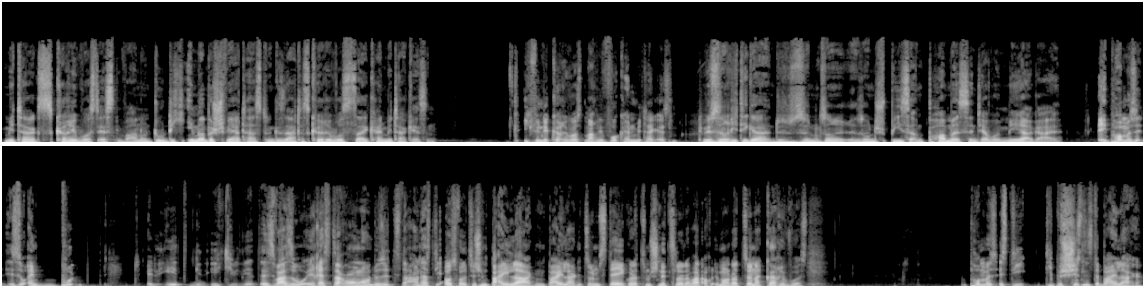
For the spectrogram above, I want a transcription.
mittags Currywurst essen waren und du dich immer beschwert hast und gesagt hast, Currywurst sei kein Mittagessen. Ich finde Currywurst nach wie vor kein Mittagessen. Du bist so ein richtiger, du bist so, so, ein Spießer und Pommes sind ja wohl mega geil. Ey, Pommes ist so ein. Bu es war so, Restaurant, du sitzt da und hast die Auswahl zwischen Beilagen. Beilagen zu einem Steak oder zum Schnitzel oder was auch immer, oder zu einer Currywurst. Pommes ist die, die beschissenste Beilage.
